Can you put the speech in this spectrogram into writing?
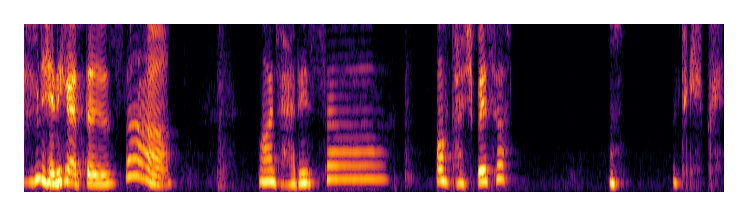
예리 갖다 줬어? 어, 잘했어. 어, 다시 뺏어. 어, 어떻게 할 거야?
